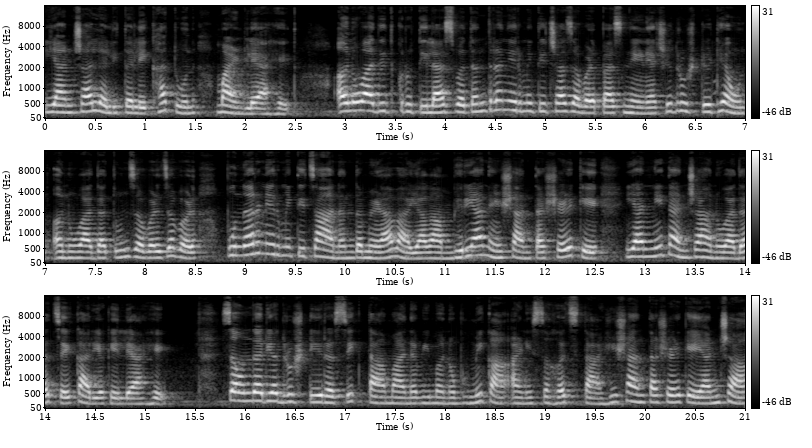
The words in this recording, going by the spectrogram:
यांच्या ललितलेखातून मांडले आहेत. अनुवादित कृतीला स्वतंत्र निर्मितीच्या जवळपास नेण्याची दृष्टी ठेवून अनुवादातून जवळजवळ पुनर्निर्मितीचा आनंद मिळावा या गांभीर्याने शांता शेळके यांनी त्यांच्या अनुवादाचे कार्य केले आहे. सौंदर्यदृष्टी रसिकता मानवी मनोभूमिका आणि सहजता ही शांता शेळके यांच्या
